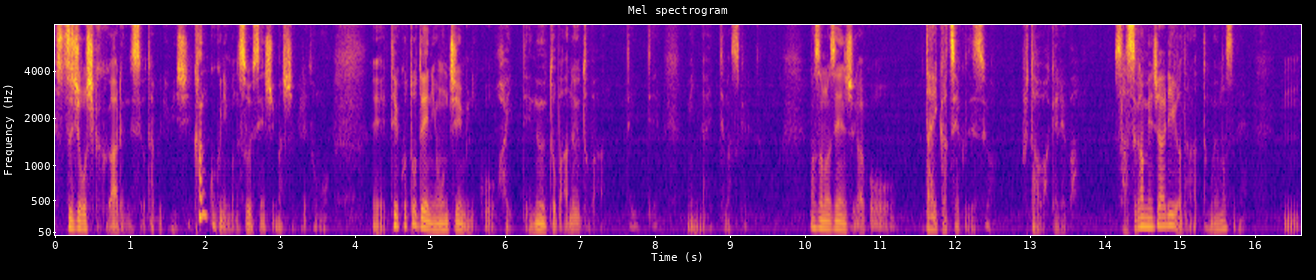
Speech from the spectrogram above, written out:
出場資格があるんですよ、WBC。韓国にもね、そういう選手いましたけれども。えー、ということで、日本チームにこう入って、ヌートバー、ヌートバーって言って、みんな言ってますけれど。まあ、その選手がこう、大活躍ですよ。蓋を開ければ。さすがメジャーリーガーだなって思いますね。うん。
